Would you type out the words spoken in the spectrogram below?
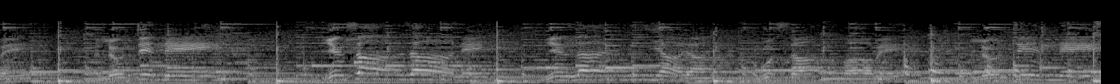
ပဲအလုံးတင်နေရင်စားစားနဲ့မြင်လိုက်ရတာစားမှာပဲ လွန်တ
